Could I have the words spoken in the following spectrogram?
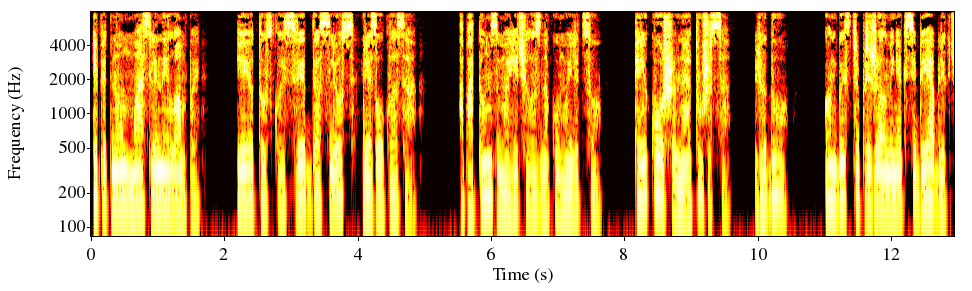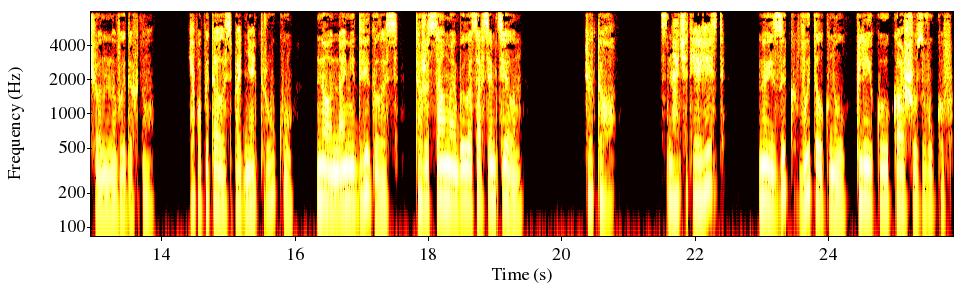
и пятном масляной лампы. Ее тусклый свет до слез резал глаза, а потом замаячило знакомое лицо, перекошенное от ужаса. Людо. Он быстро прижал меня к себе и облегченно выдохнул. Я попыталась поднять руку, но она не двигалась. То же самое было со всем телом. Людо. Значит, я есть? Но язык вытолкнул клейкую кашу звуков.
